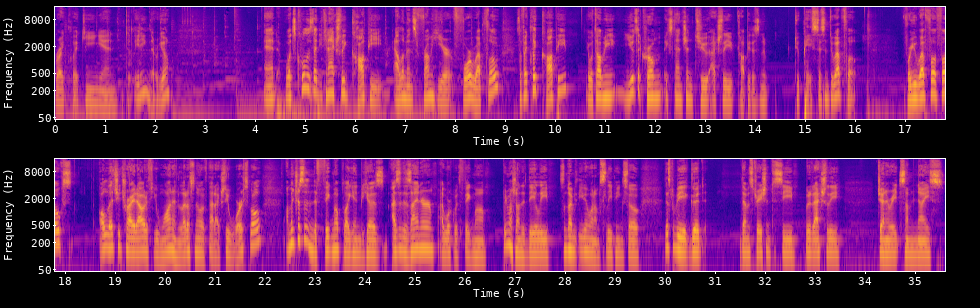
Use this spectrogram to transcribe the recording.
right clicking and deleting. There we go. And what's cool is that you can actually copy elements from here for Webflow. So if I click copy, it will tell me use the Chrome extension to actually copy this to paste this into Webflow. For you Webflow folks, I'll let you try it out if you want and let us know if that actually works well. I'm interested in the Figma plugin because as a designer, I work with Figma pretty much on the daily, sometimes even when I'm sleeping. So this would be a good demonstration to see would it actually generate some nice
